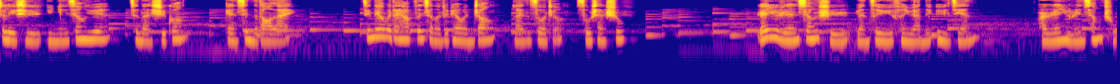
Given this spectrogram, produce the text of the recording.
这里是与您相约最暖时光，感谢你的到来。今天为大家分享的这篇文章来自作者苏善书。人与人相识源自于一份缘的遇见，而人与人相处，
